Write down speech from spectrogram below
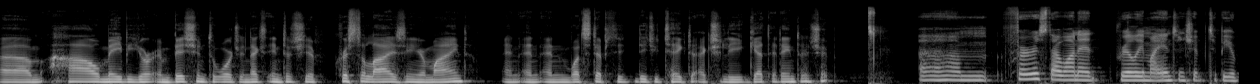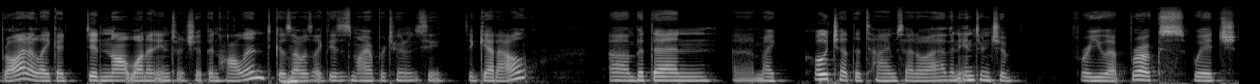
um, how maybe your ambition towards your next internship crystallized in your mind, and and and what steps did, did you take to actually get that internship? Um, first, I wanted really my internship to be abroad. I like I did not want an internship in Holland because I was like, this is my opportunity to get out. Um, but then uh, my coach at the time said, "Oh, I have an internship for you at Brooks, which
